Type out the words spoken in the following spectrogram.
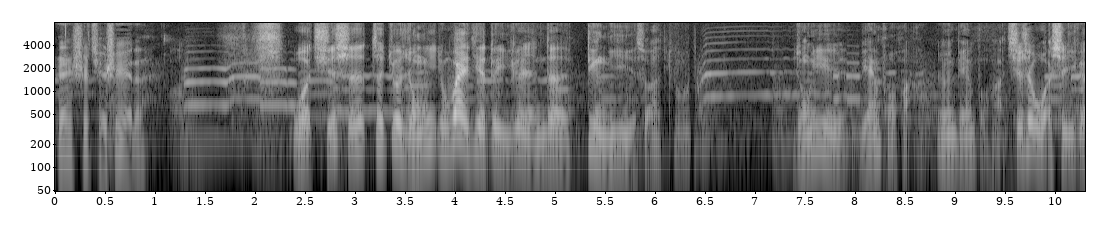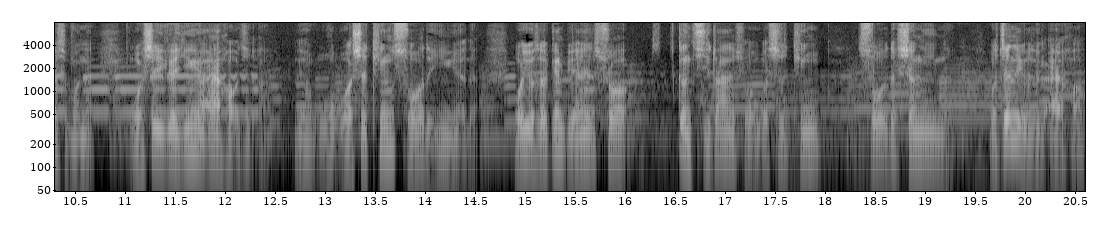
认识爵士乐的？我其实这就容易，外界对一个人的定义是吧，就容易脸谱化，容易脸谱化。其实我是一个什么呢？我是一个音乐爱好者。我我是听所有的音乐的，我有时候跟别人说，更极端的说，我是听所有的声音的。我真的有这个爱好，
